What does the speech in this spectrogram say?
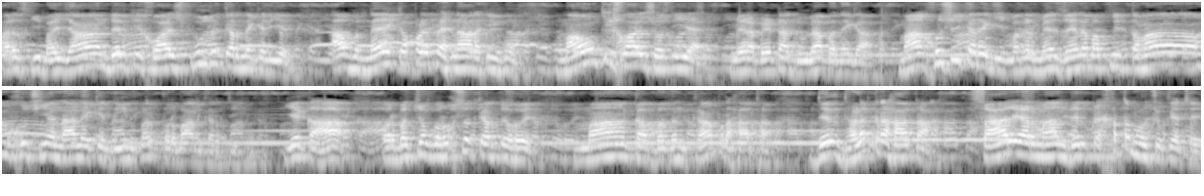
عرض کی، بھائی جان، دل کی خواہش پوری کرنے کے لیے۔ اب نئے کپڑے پہنا رہی ہوں۔ ماؤں کی خواہش ہوتی ہے۔ میرا بیٹا دولہا بنے گا۔ ماں خوشی کرے گی، مگر میں زینب اپنی تمام خوشیاں نانے کے دین پر قربان کرتی ہوں۔ یہ کہا اور بچوں کو رخصت کرتے ہوئے ماں کا بدن کانپ رہا تھا، دل دھڑک رہا تھا۔ سارے ارمان دل پہ ختم ہو چکے تھے۔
